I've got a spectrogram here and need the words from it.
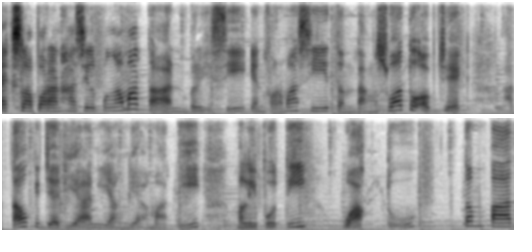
Teks laporan hasil pengamatan berisi informasi tentang suatu objek atau kejadian yang diamati meliputi waktu, tempat,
